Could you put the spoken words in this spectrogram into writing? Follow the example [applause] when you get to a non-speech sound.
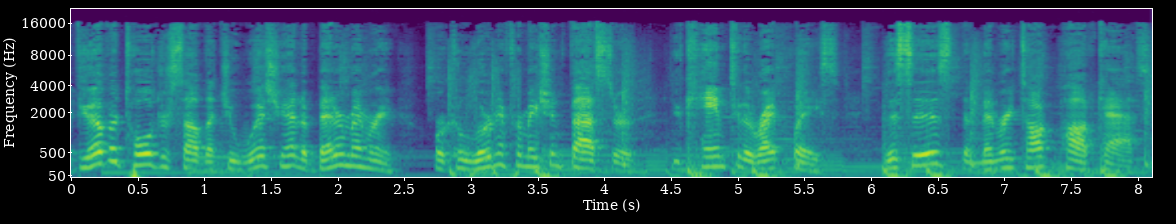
If you ever told yourself that you wish you had a better memory or could learn information faster, you came to the right place. This is the Memory Talk Podcast.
